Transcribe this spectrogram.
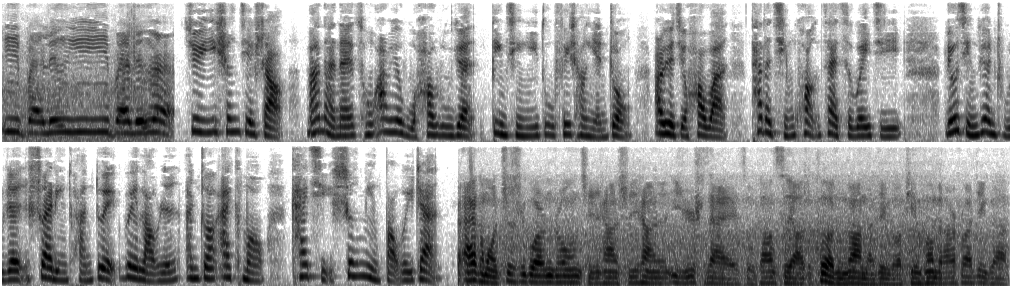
一百零一、一百零二。据医生介绍。马奶奶从二月五号入院，病情一度非常严重。二月九号晚，她的情况再次危急。刘景院主任率领团队为老人安装 ECMO，开启生命保卫战。ECMO 支持过程中，实际上实际上一直是在走钢丝，要各种各样的这个平衡。比方说这个，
